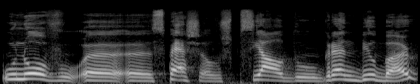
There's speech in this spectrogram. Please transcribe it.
o novo uh, uh, special especial do grande Bill Burr,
